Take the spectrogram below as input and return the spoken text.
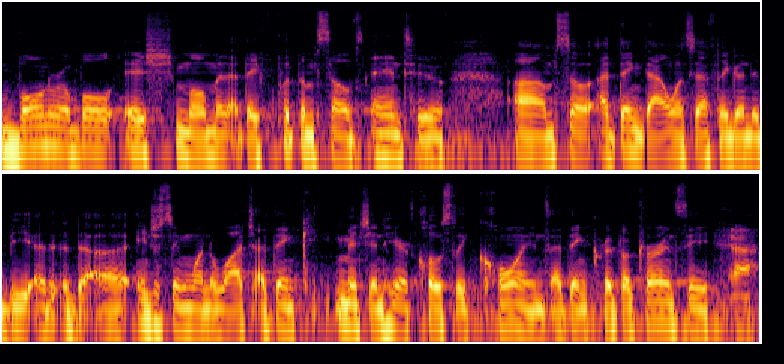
vulnerable-ish moment that they've put themselves into. Um, so I think that one's definitely going to be an interesting one to watch. I think mentioned here closely coins. I think cryptocurrency yeah.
